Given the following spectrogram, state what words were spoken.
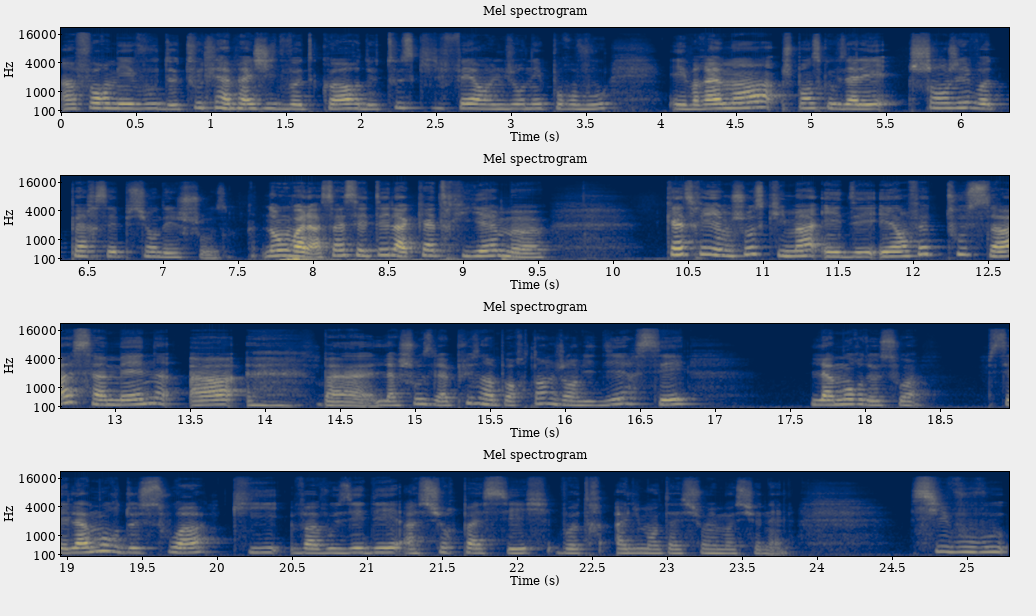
Informez-vous de toute la magie de votre corps, de tout ce qu'il fait en une journée pour vous. Et vraiment, je pense que vous allez changer votre perception des choses. Donc voilà, ça c'était la quatrième, euh, chose qui m'a aidé. Et en fait, tout ça, ça mène à bah, la chose la plus importante, j'ai envie de dire, c'est l'amour de soi. C'est l'amour de soi qui va vous aider à surpasser votre alimentation émotionnelle. Si vous,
